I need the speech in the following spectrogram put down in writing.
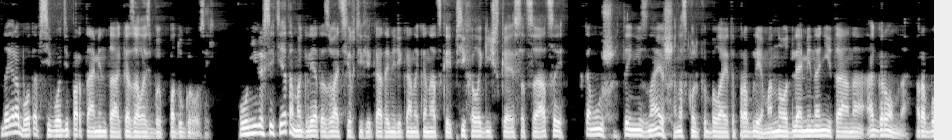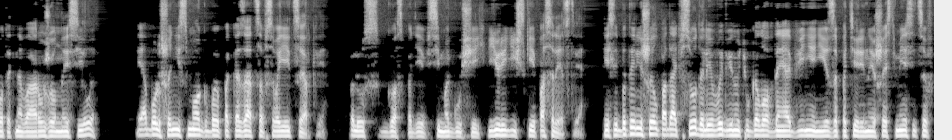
да и работа всего департамента оказалась бы под угрозой. У университета могли отозвать сертификат Американо-Канадской психологической ассоциации. К тому же ты не знаешь, насколько была эта проблема, но для Менонита она огромна. Работать на вооруженные силы. Я больше не смог бы показаться в своей церкви. Плюс, господи, всемогущий, юридические последствия. Если бы ты решил подать в суд или выдвинуть уголовное обвинение за потерянные шесть месяцев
